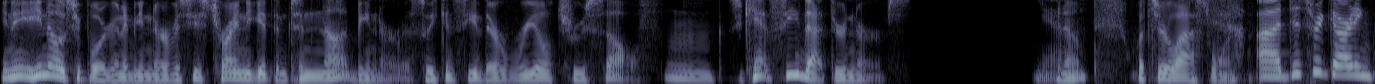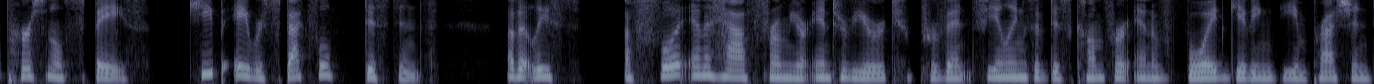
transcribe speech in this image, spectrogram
You know, he knows people are going to be nervous. He's trying to get them to not be nervous so he can see their real true self. Mm, Because you can't see that through nerves. yeah. You know, what's your last one? Uh, disregarding personal space. Keep a respectful distance of at least a foot and a half from your interviewer to prevent feelings of discomfort and avoid giving the impression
